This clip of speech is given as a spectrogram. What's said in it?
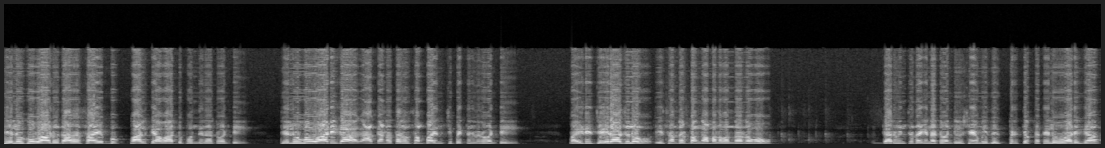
తెలుగువాడు దాదాసాహెబ్ పాల్కే అవార్డు పొందినటువంటి తెలుగువాడిగా ఆ ఘనతను సంపాదించి పెట్టినటువంటి పైడి జయరాజును ఈ సందర్భంగా మనం అందరము గర్వించదగినటువంటి విషయం. ఇది ప్రతి ఒక్క తెలుగువాడిగా.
